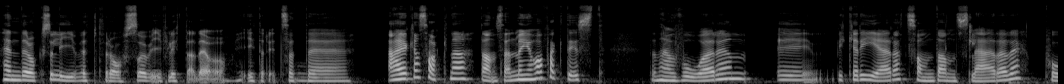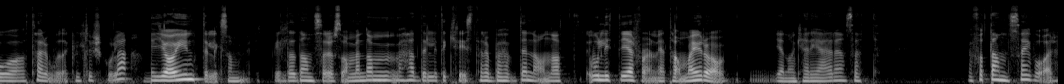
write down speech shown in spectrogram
händer också livet för oss och vi flyttade och hit och dit. Så att, eh, ja, jag kan sakna dansen men jag har faktiskt den här våren eh, vikarierat som danslärare på Töreboda kulturskola. Jag är ju inte liksom utbildad dansare och så men de hade lite kris där de behövde någon och, och lite erfarenhet har man ju då genom karriären så att jag har fått dansa i vår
